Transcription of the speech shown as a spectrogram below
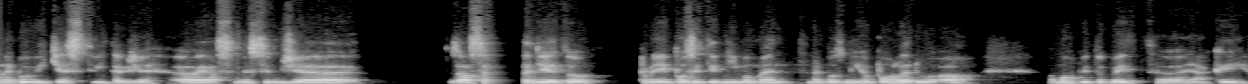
nebo vítězství. Takže já si myslím, že v zásadě je to pro něj pozitivní moment, nebo z mýho pohledu a, a mohl by to být nějaký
